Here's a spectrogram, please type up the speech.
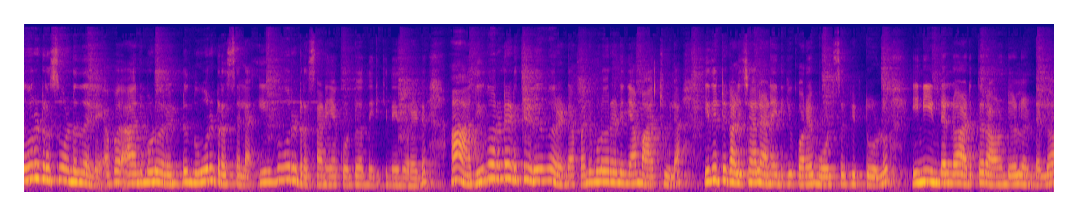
നൂറ് ഡ്രസ്സ് കൊണ്ടുവന്നതല്ലേ? അപ്പോൾ അനുമോൾ പറയുന്നുണ്ട് നൂറ് ഡ്രസ്സല്ല ഇരുന്നൂറ് ഡ്രസ്സാണ് ഞാൻ കൊണ്ടുവന്നിരിക്കുന്നത് എന്ന് പറയുന്നുണ്ട്. ആ അതിൽ നിന്ന് പറയുന്നത് എടുത്ത് ഇടുന്നു പറയുന്നുണ്ട്. അപ്പോൾ അനുമോൾ പറയുന്നുണ്ട് ഞാൻ മാറ്റൂല ഇതിട്ട് കളിച്ചാലാണ് എനിക്ക് കുറേ ബോൾസ് കിട്ടുള്ളൂ ഇനി ഉണ്ടല്ലോ അടുത്ത റൗണ്ടുകൾ ഉണ്ടല്ലോ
